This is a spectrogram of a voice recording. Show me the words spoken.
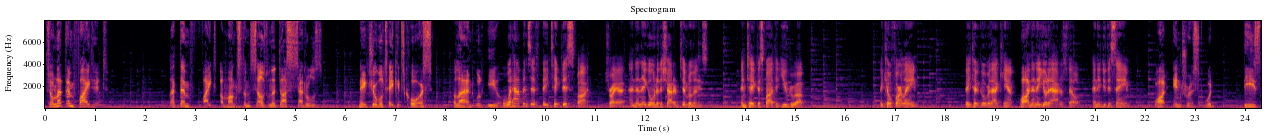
So let them fight it. Let them fight amongst themselves. When the dust settles, nature will take its course, the land will heal. What happens if they take this spot, Shreya, and then they go into the Shattered Timberlands and take the spot that you grew up? They kill Farlane. They take over that camp. What? And then they go to Addersfeld and they do the same. What interest would these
